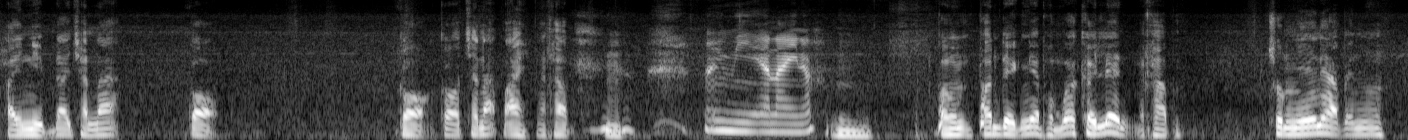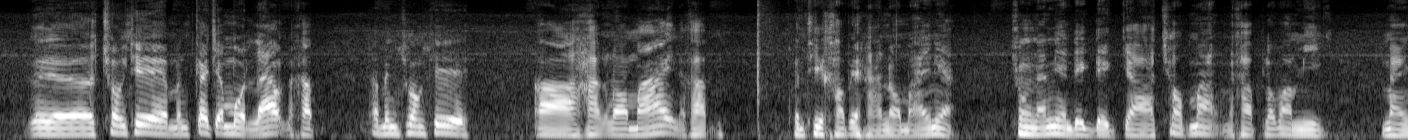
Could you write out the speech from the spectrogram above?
ใครหนิบได้ชนะก็ก็ก็ชนะไปนะครับอืมไม่มีอะไรเนาะอืมตอนตอนเด็กเนี่ยผมก็เคยเล่นนะครับ ช่วงนี้เนี่ยเป็นช่วงที่มันใกล้จะหมดแล้วนะครับ ถ้าเป็นช่วงที่หักหน่อไม้นะครับ คนที่เขาไปหาหน่อไม้เนี่ย ช่วงนั้นเนี่ยเด็กๆจะชอบมากนะครับ เพราะว่ามีแมง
